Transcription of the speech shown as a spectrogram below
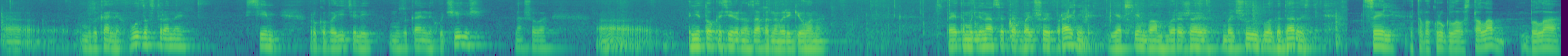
э, музыкальных вузов страны, семь руководителей музыкальных училищ нашего э, не только северно-западного региона. Поэтому для нас это большой праздник. Я всем вам выражаю большую благодарность. Цель этого круглого стола была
